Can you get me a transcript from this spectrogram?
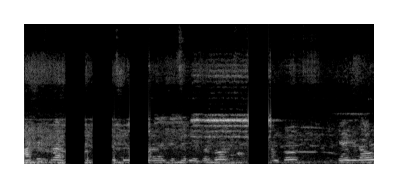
अशीच प्रार्थना करतो. जय जिजाऊ.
